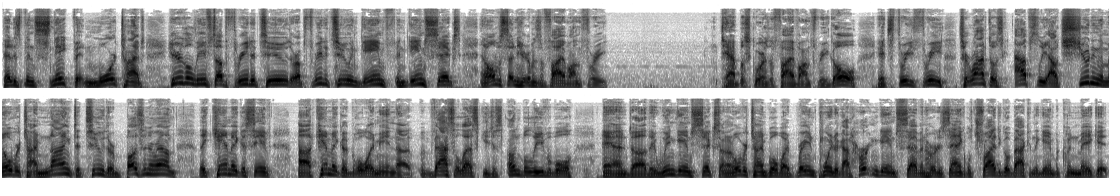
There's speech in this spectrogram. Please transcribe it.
that has been snake bitten more times, here the Leafs up three to two. They're up three to two in game in game six, and all of a sudden here comes a five on three. Tampa scores a five on three goal. It's 3 3. Toronto's absolutely out shooting them overtime, 9 to 2. They're buzzing around. They can't make a save, uh, can't make a goal. I mean, uh, Vasilevskiy, just unbelievable. And uh, they win game six on an overtime goal by Brayden Point, who got hurt in game seven, hurt his ankle, tried to go back in the game, but couldn't make it.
